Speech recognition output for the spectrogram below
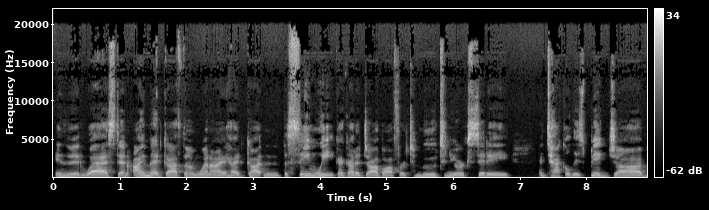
in the Midwest. And I met Gotham when I had gotten the same week, I got a job offer to move to New York City and tackle this big job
